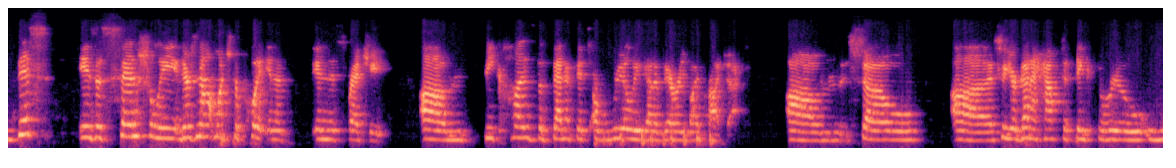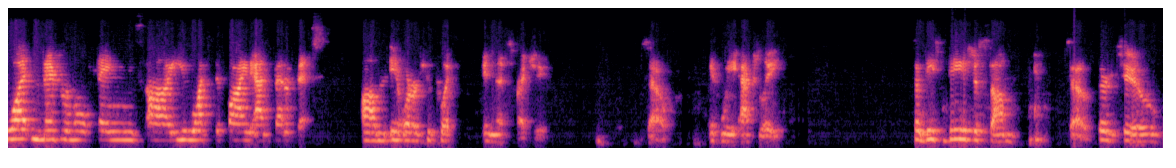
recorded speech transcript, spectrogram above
this is essentially, there's not much to put in a in this spreadsheet um, because the benefits are really going to vary by project. Um, so uh, so you're going to have to think through what measurable things uh, you want to define as benefits um, in order to put in this spreadsheet. So if we actually so these, these just some. So 32.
